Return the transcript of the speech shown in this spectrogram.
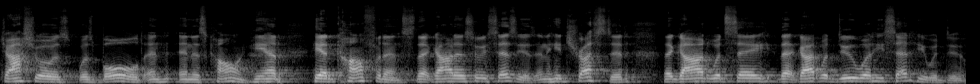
Joshua was, was bold in, in his calling. He had, he had confidence that God is who he says he is, and he trusted that God would say, that God would do what he said he would do.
